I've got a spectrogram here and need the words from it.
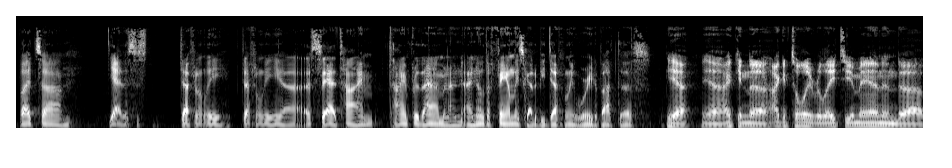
But um, yeah, this is definitely definitely uh, a sad time time for them, and I, I know the family's got to be definitely worried about this. Yeah, yeah, I can uh, I can totally relate to you, man. And uh,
